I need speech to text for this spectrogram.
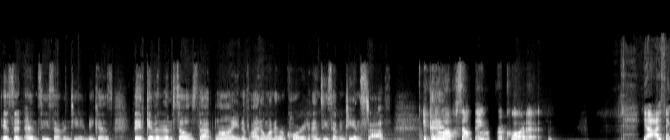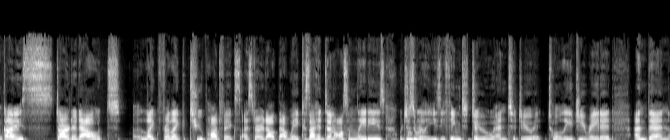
isn't NC-17 because they've given themselves that line of I don't want to record NC-17 stuff. If you And- love something, record it. Yeah, I think I started out uh, like for like two podfics. I started out that way because I had done Awesome Ladies, which is Mhm. a really easy thing to do, and to do it totally G rated. And then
